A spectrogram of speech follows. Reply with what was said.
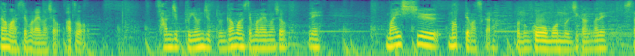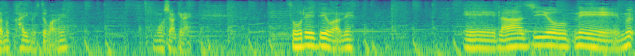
我慢してもらいましょう。あと、30分、40分我慢してもらいましょう。ね。毎週待ってますから、この拷問の時間がね、下の階の人はね。申し訳ない。それではね、えー、ラジオネーム、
